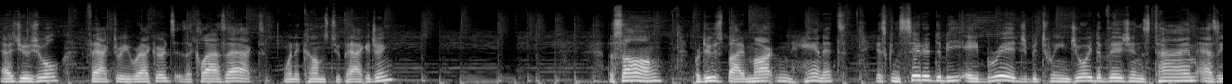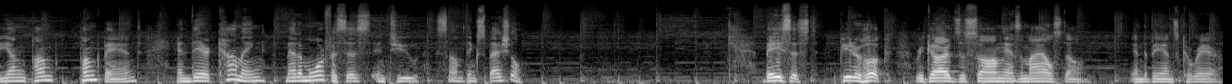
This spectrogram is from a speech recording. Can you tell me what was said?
As usual, Factory Records is a class act when it comes to packaging. The song, produced by Martin Hannett, is considered to be a bridge between Joy Division's time as a young punk, punk band and their coming metamorphosis into something special. Bassist Peter Hook regards the song as a milestone in the band's career.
